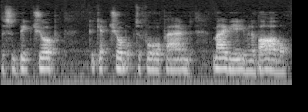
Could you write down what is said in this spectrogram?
there's some big chub. You could get chub up to four pound, maybe even a barbel.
